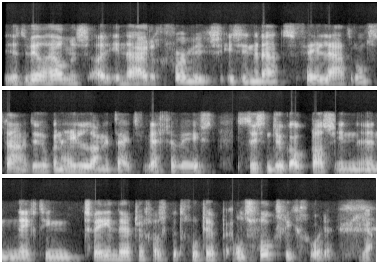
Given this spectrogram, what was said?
Het Wilhelmus eh, in de huidige vorm is, is inderdaad veel later ontstaan. Het is ook een hele lange tijd weg geweest. Het is natuurlijk ook pas in eh, 1932, als ik het goed heb, ons volkslied geworden. Ja.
